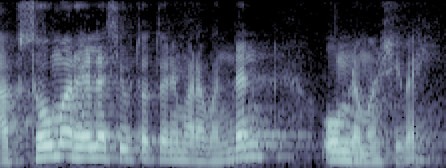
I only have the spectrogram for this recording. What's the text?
આપ સૌમાં રહેલા શિવ તત્વને મારા વંદન. ઓમ નમઃ શિવાય.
